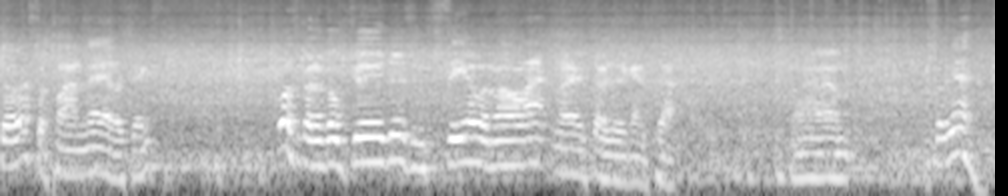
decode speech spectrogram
so that's the plan there I think. Was going to go girders and steel and all that, and I decided against that. Um, so yeah.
